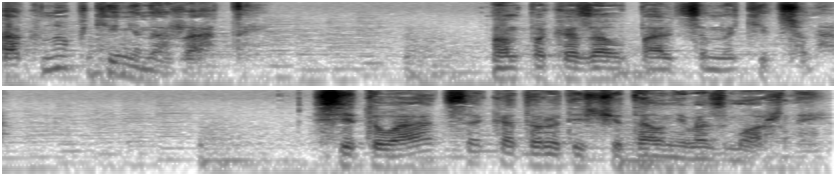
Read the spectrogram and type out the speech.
а кнопки не нажаты. Он показал пальцем на Китсуна. Ситуация, которую ты считал невозможной.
